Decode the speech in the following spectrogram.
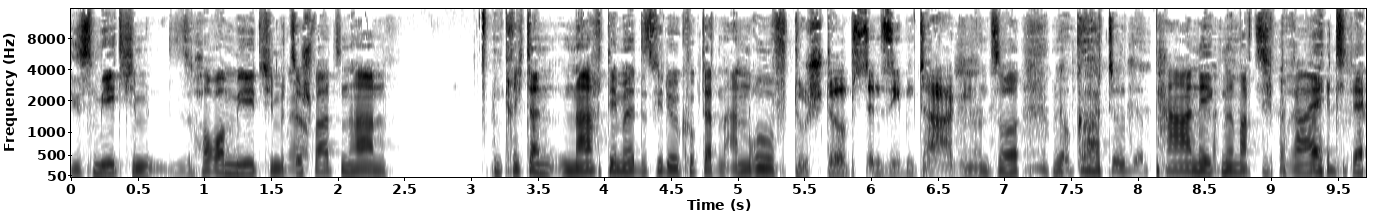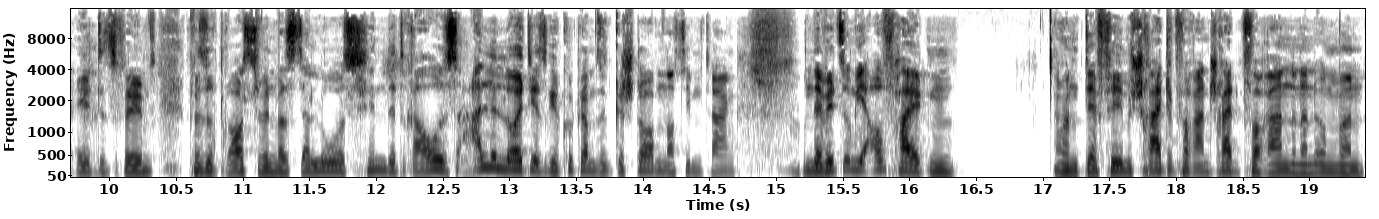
dieses Mädchen, dieses Horrormädchen mit so schwarzen Haaren und kriegt dann, nachdem er das Video geguckt hat, einen Anruf, du stirbst in sieben Tagen und so. Und oh Gott, Panik, ne, macht sich breit, der Held des Films, versucht rauszufinden, was ist da los, findet raus. Alle Leute, die es geguckt haben, sind gestorben nach sieben Tagen. Und der will es irgendwie aufhalten. Und der Film schreitet voran, schreitet voran und dann irgendwann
